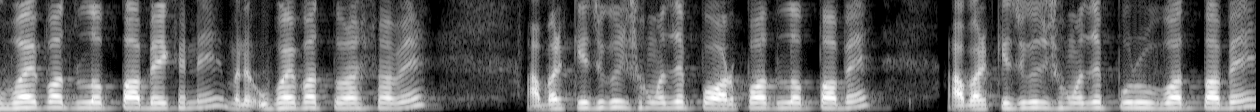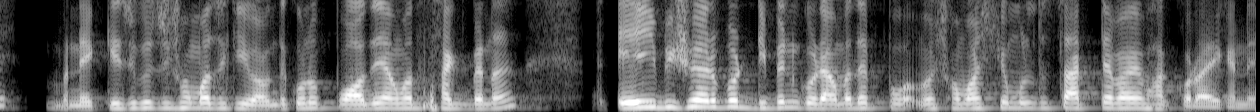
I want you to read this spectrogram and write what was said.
উভয় পদ লোপ পাবে এখানে মানে উভয় পদ প্রকাশ পাবে। আবার কিছু কিছু সমাজে পরপদ লোপ পাবে, আবার কিছু কিছু সমাজে পূর্বপদ পাবে মানে কিছু কিছু সমাজে কি আমাদের কোনো পদে আমাদের থাকবে না। এই বিষয়ের উপর ডিপেন্ড করে আমাদের সমাজকে মূলত চারটে ভাগে ভাগ করা এখানে।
